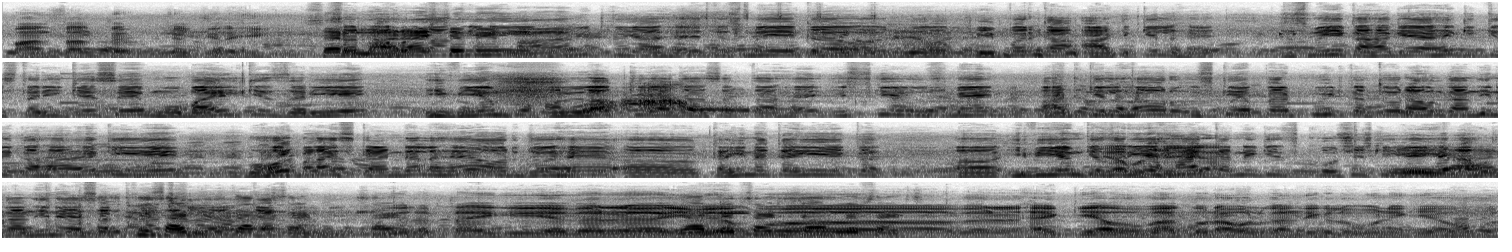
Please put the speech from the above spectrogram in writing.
पाँच साल तक चलती रहेगी। सर महाराष्ट्र में किया है जिसमें एक पेपर का आर्टिकल है जिसमें ये कहा गया है कि किस तरीके से मोबाइल के ज़रिए ईवीएम को अनलॉक किया जा सकता है इसकी उसमें आर्टिकल है और उसके ऊपर ट्वीट करते हुए राहुल गांधी ने कहा है कि ये बहुत बड़ा स्कैंडल है और जो है कहीं ना कहीं एक ईवीएम के ज़रिए हैक करने की कोशिश की गई है। राहुल गांधी ने ऐसा किया है? मुझे लगता है कि अगर ईवीएम को अगर हैक किया होगा तो राहुल गांधी के लोगों ने किया होगा।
